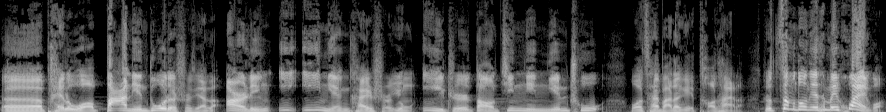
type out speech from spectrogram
呃，陪了我八年多的时间了。二零一一年开始用，一直到今年年初，我才把它给淘汰了。就这么多年，它没坏过，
